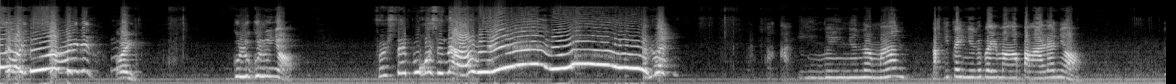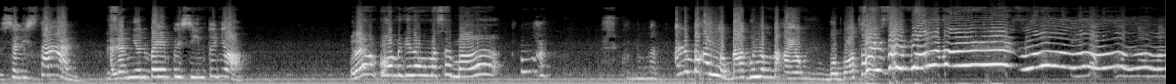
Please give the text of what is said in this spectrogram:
so excited. Uy, gulo-gulo nyo. First time po kasi namin! Ano ba? Napakaingay nyo naman. Nakita nyo na ba yung mga pangalan nyo? Sa listahan. Alam nyo na ba yung presinto nyo? Wala naman po kami ginawang masama. Ah, Diyos ko naman. Ano ba kayo? Bago lang ba kayong boboto? First time kami! Naku naman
